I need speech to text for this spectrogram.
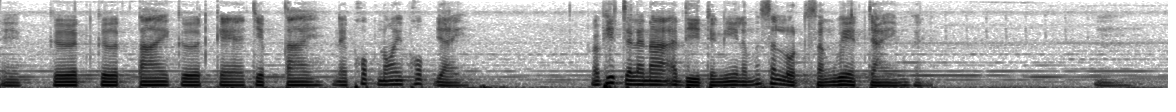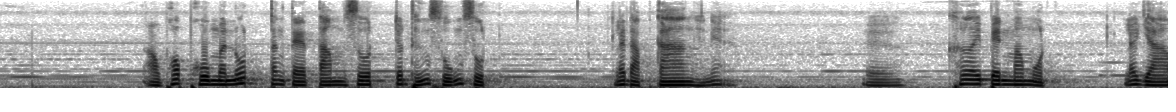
เเกิดเกิดตายเกิดแก่เจ็บตายในภพน้อยภพใหญ่มาพิจารณาอดีตอย่างนี้แล้วมันสลดสังเวชใจเหมือนกันเอาภพภูมิมนุษย์ตั้งแต่ต่ำสุดจนถึงสูงสุด ระดับกลางอย่างนี้เเคยเป็นมาหมด แล้วยาว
